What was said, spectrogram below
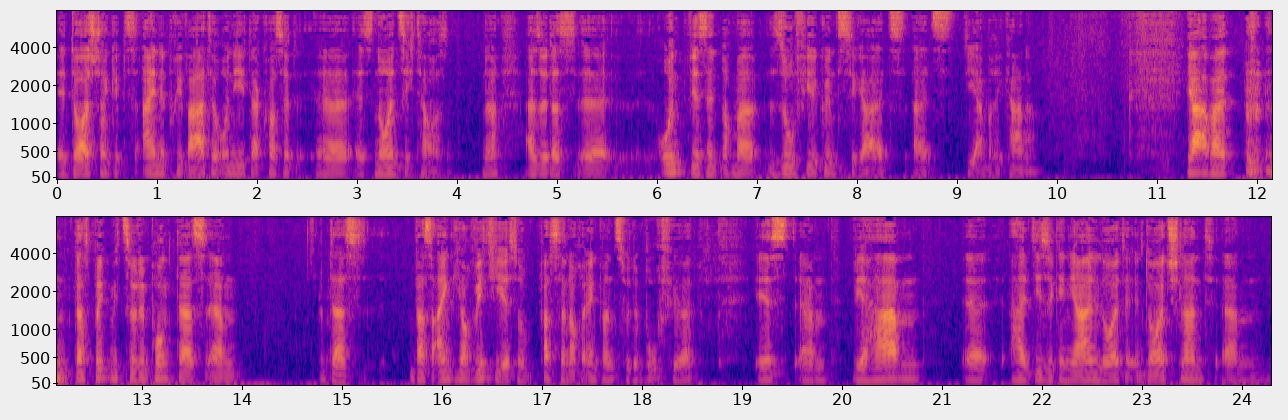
In Deutschland gibt es eine private Uni, da kostet äh, es 90.000. Ne? Also das äh, und wir sind nochmal so viel günstiger als, als die Amerikaner. Ja, aber das bringt mich zu dem Punkt, dass, ähm, dass was eigentlich auch wichtig ist und was dann auch irgendwann zu dem Buch führt, ist, ähm, wir haben äh, halt diese genialen Leute in Deutschland ähm,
